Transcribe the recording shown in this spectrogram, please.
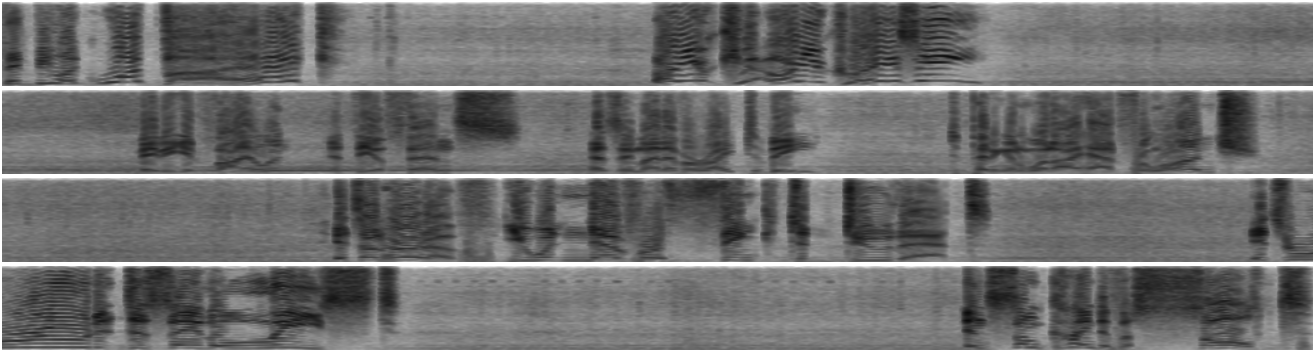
They'd be like, "What the heck? Are you are you crazy?" Maybe get violent at the offense, as they might have a right to be, depending on what I had for lunch. It's unheard of. You would never think to do that. It's rude to say the least. And some kind of assault,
